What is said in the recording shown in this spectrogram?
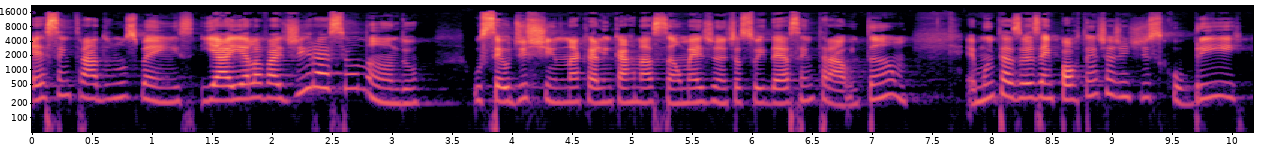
é centrado nos bens. E aí ela vai direcionando o seu destino naquela encarnação mediante a sua ideia central. Então, é, muitas vezes é importante a gente descobrir.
